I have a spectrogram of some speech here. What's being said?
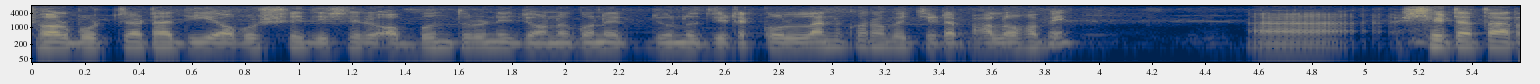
সর্বোচ্চটা দিয়ে অবশ্যই দেশের অভ্যন্তরীণ জনগণের জন্য যেটা কল্যাণকর হবে, যেটা ভালো হবে সেটা তার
